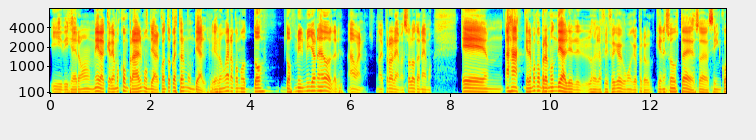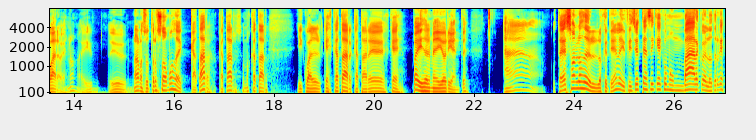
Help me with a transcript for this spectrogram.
y dijeron, mira, queremos comprar el mundial, ¿cuánto cuesta el mundial? Dijeron, bueno, como dos, dos mil millones de dólares. Ah, bueno, no hay problema, eso lo tenemos. Eh, ajá, queremos comprar el mundial. Y los de la FIFA como que, pero ¿quiénes son ustedes? O sea, cinco árabes, ¿no? Ahí, no, nosotros somos de Qatar, Qatar, somos Qatar. ¿Y cuál, qué es Qatar? Qatar es, ¿qué? País del Medio Oriente. Ah, Ustedes son los de los que tienen el edificio este así que es como un barco, el otro que...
